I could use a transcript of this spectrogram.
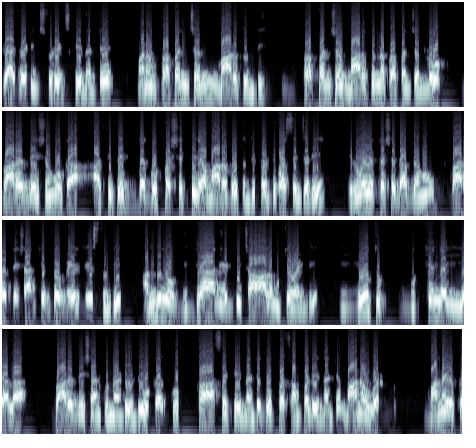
గ్రాడ్యుయేటింగ్ స్టూడెంట్స్కి ఏంటంటే మనం ప్రపంచం మారుతుంది. ప్రపంచం మారుతున్న ప్రపంచంలో భారతదేశం ఒక అతిపెద్ద గొప్ప శక్తిగా మారబోతుంది. ట్వంటీ ఫస్ట్ సెంచరీ ఇరవై ఒక్క శతాబ్దము భారతదేశానికి ఎంతో మేలు చేస్తుంది. అందులో విద్య అనేది చాలా ముఖ్యమైనది ఈ యూత్ ముఖ్యంగా ఇవాళ భారతదేశానికి ఉన్నటువంటి ఒక గొప్ప అసెట్ ఏంటంటే గొప్ప సంపద ఏంటంటే మానవ వనరులు. మన యొక్క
